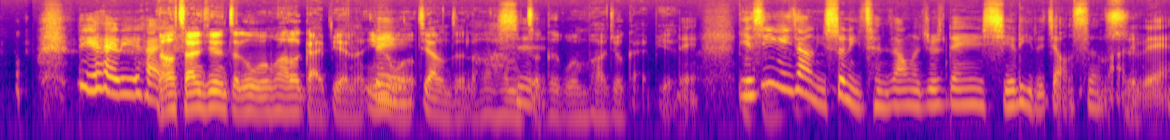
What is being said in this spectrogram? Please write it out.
厉害厉害。然后产业学整个文化都改变了，因为我这样子，然后他们整个文化就改变了。对，也是因为这样，你顺理成章的就是担任协理的角色嘛，对不对？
